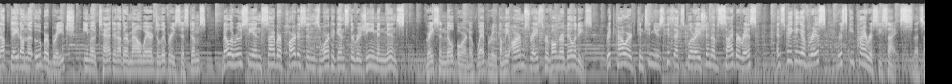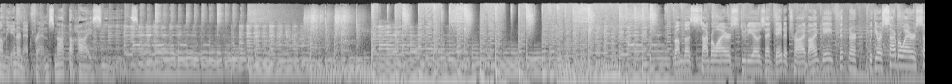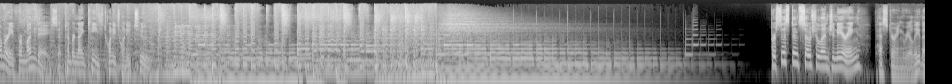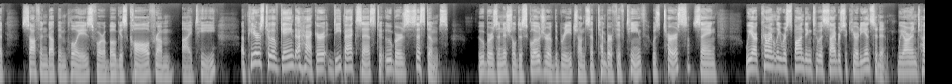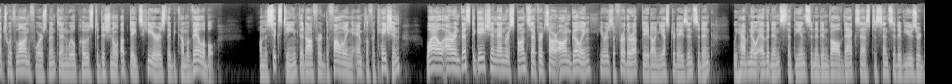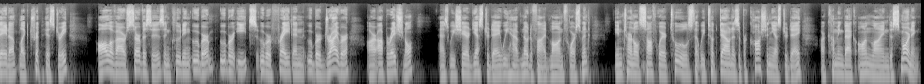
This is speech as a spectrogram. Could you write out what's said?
An update on the Uber breach, Emotet, and other malware delivery systems. Belarusian cyber partisans work against the regime in Minsk. Grayson Milbourne of Webroot on the arms race for vulnerabilities. Rick Howard continues his exploration of cyber risk. And speaking of risk, risky piracy sites. That's on the internet, friends, not the high seas. From the CyberWire studios at Data Tribe, I'm Dave Bittner with your CyberWire summary for Monday, September 19th, 2022. Persistent social engineering, pestering really, that softened up employees for a bogus call from IT appears to have gained a hacker deep access to Uber's systems. Uber's initial disclosure of the breach on September 15th was terse, saying, We are currently responding to a cybersecurity incident. We are in touch with law enforcement and will post additional updates here as they become available. On the 16th, it offered the following amplification. While our investigation and response efforts are ongoing, here is a further update on yesterday's incident. We have no evidence that the incident involved access to sensitive user data like trip history. All of our services, including Uber, Uber Eats, Uber Freight, and Uber Driver, are operational. As we shared yesterday, we have notified law enforcement. Internal software tools that we took down as a precaution yesterday are coming back online this morning.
